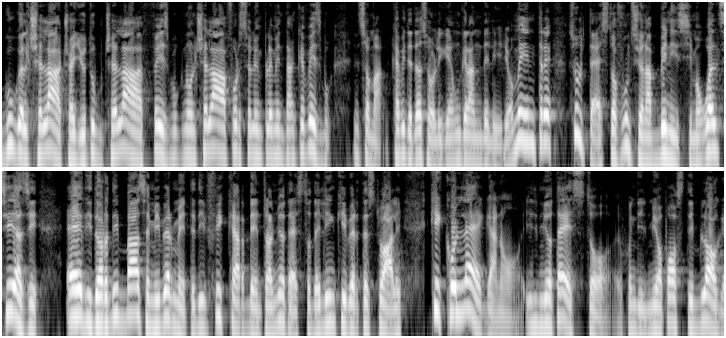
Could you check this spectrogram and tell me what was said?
Google ce l'ha, cioè YouTube ce l'ha, Facebook non ce l'ha, forse lo implementa anche Facebook, insomma capite da soli che è un gran delirio, mentre sul testo funziona benissimo, qualsiasi editor di base mi permette di ficcare dentro al mio testo dei link ipertestuali che collegano il mio testo, quindi il mio post di blog,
